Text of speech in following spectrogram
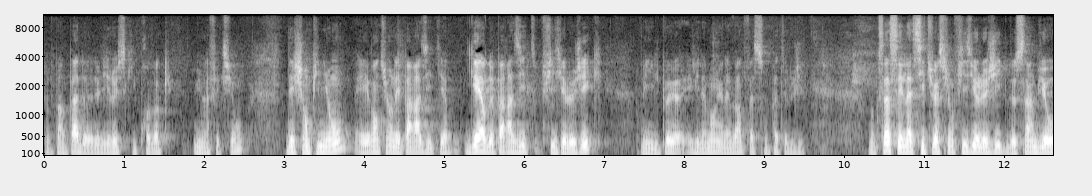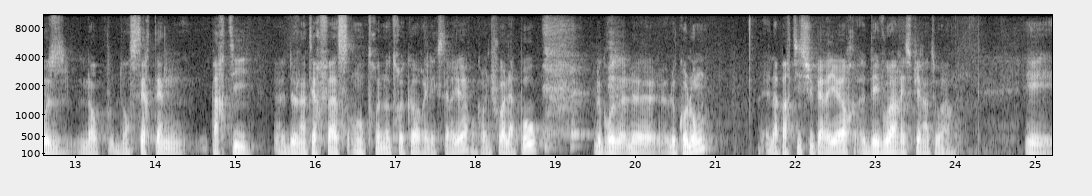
Je ne parle pas de, de virus qui provoquent une infection, des champignons et éventuellement des parasites. Il y a guerre de parasites physiologiques, mais il peut évidemment y en avoir de façon pathologique. Donc ça, c'est la situation physiologique de symbiose dans certaines parties euh, de l'interface entre notre corps et l'extérieur. Encore une fois, la peau, le, gros, le, côlon, la partie supérieure des voies respiratoires. Et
